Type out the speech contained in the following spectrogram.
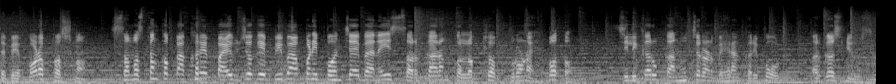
तबे बड़ प्रश्न समस्त पाखे पाइप जोगे पीवा पा पहुंचा नहीं सरकार लक्ष्य पूरण हो तो चिलिकार Kanhacharan Behera report Argus news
